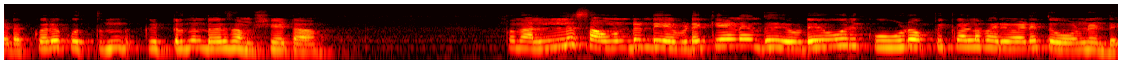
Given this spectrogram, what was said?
ഇടയ്ക്കൊരു കുത്തുന്ന കിട്ടുന്നുണ്ടോ ഒരു സംശയം കേട്ടോ. ഇപ്പൊ നല്ല സൗണ്ട് ഉണ്ട്. എവിടേക്കാണ് ഇത്? എവിടെയോ ഒരു കൂട് ഒപ്പിക്കാനുള്ള പരിപാടി തോന്നുന്നുണ്ട്.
